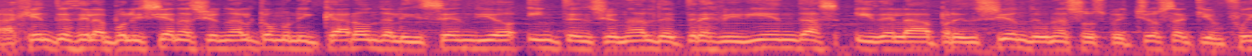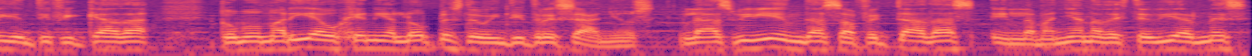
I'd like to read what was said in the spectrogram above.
Agentes de la Policía Nacional comunicaron del incendio intencional de tres viviendas y de la aprehensión de una sospechosa quien fue identificada como María Eugenia López de 23 años. Las viviendas afectadas en la mañana de este viernes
